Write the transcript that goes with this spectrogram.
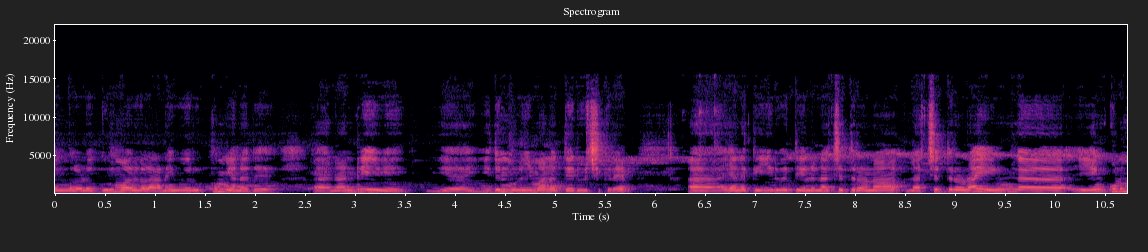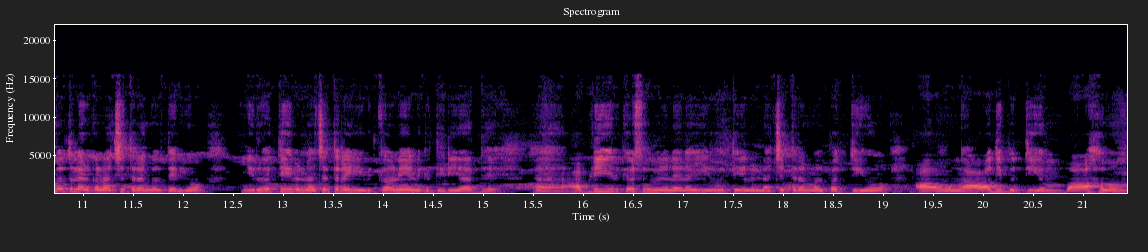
எங்களோட குருமார்கள் அனைவருக்கும் எனது நன்றியை இதன் மூலிமா நான் தெரிவிச்சுக்கிறேன். எனக்கு இருபத்தேழு நட்சத்திரம்னா நட்சத்திரம்னா எங்கள் என் குடும்பத்தில் இருக்க நட்சத்திரங்கள் தெரியும். இருபத்தேழு நட்சத்திரம் இருக்கான்னு எனக்கு தெரியாது. அப்படி இருக்க சூழ்நிலையில் இருபத்தேழு நட்சத்திரங்கள் பற்றியும் அவங்க ஆதிபத்தியம் பாகவம்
